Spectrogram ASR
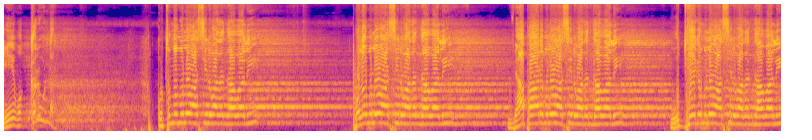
ఏ ఒక్కరు ఉండరు. కుటుంబములో ఆశీర్వాదం కావాలి పొలములో ఆశీర్వాదం కావాలి వ్యాపారములో ఆశీర్వాదం కావాలి ఉద్యోగములో ఆశీర్వాదం కావాలి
